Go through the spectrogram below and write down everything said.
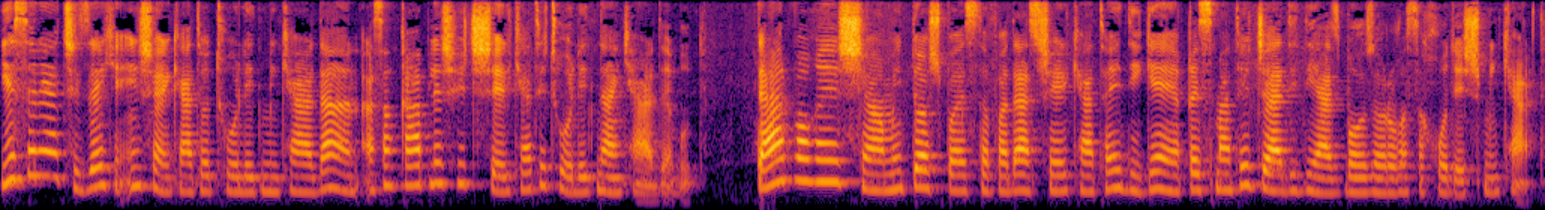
یه سری از چیزایی که این شرکت ها تولید می‌کردن اصلا قبلش هیچ شرکتی تولید نکرده بود. در واقع شیامی داشت با استفاده از شرکت های دیگه قسمت جدیدی از بازار واسه خودش می‌کرد.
